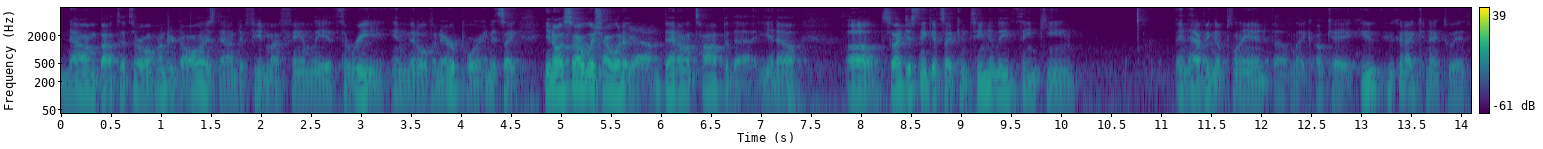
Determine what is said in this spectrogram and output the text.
now I'm about to throw a hundred dollars down to feed my family of three in the middle of an airport and it's like you know so I wish I would have Yeah. been on top of that you know um, so I just think it's like continually thinking and having a plan of like okay who who can I connect with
